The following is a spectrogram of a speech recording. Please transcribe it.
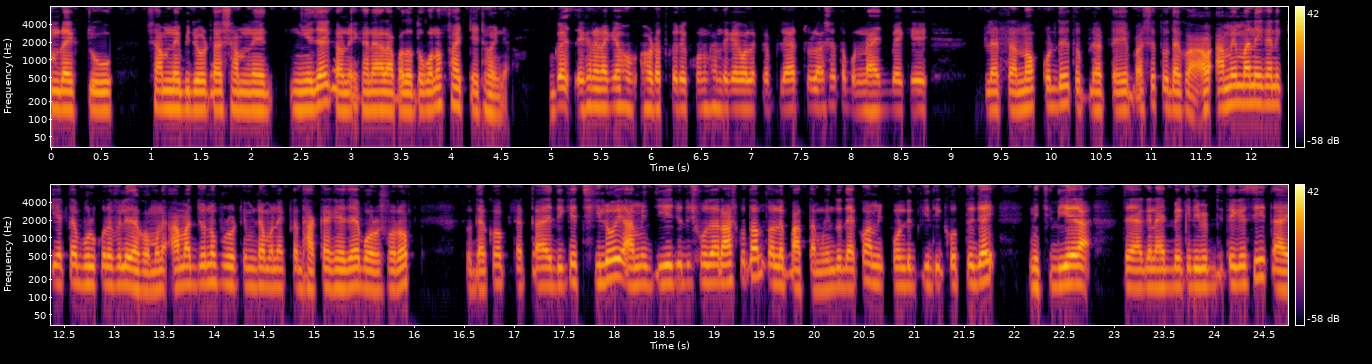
আমরা একটু সামনে ভিডিওটা সামনে নিয়ে যাই, কারণ এখানে আর আপাতত কোনো ফাইট টাইট হয় না। গাইস এখানে নাকি হঠাৎ করে কোনখান থেকে বলে একটা প্লেয়ার চলে আসে, তারপর নাইট ব্যাকে প্লেয়ারটা নক করে দেয়, তো প্লেয়ারটা এ পাশে। তো দেখো আমি মানে এখানে কি একটা ভুল করে ফেলি, দেখো মানে আমার জন্য পুরো টিমটা মানে একটা ধাক্কা খেয়ে যায় বড় সড়ো তো দেখো প্লেয়ারটা এদিকে ছিলই। আমি গিয়ে যদি সোজা রাশ করতাম তাহলে পারতাম। কিন্তু দেখো আমি পণ্ডিতগিরি করতে যাই, নিচে দিয়ে যাই আগে নাইট ব্যাকে রিভাইভ দিতে গেছি, তাই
